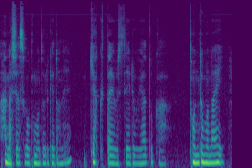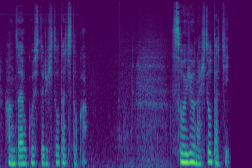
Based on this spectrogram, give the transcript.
話はすごく戻るけどね虐待をしている親とかとんでもない犯罪を起こしてる人たちとかそういうような人たち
